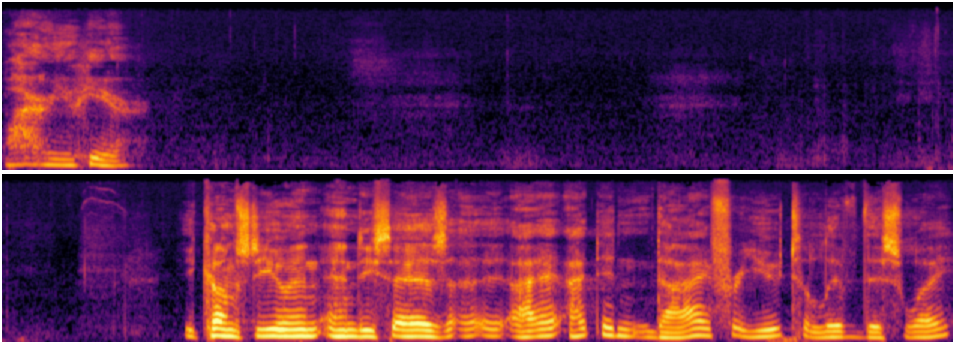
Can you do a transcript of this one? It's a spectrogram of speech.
why are you here? He comes to you and, and he says, I, I didn't die for you to live this way.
